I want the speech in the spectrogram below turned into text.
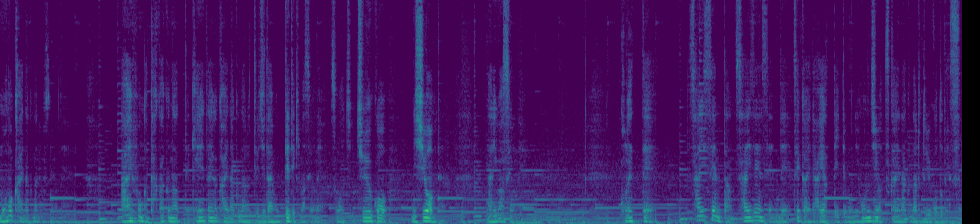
物買えなくなりますよね。iPhone が高くなって携帯が買えなくなるっていう時代も出てきますよね。そのうち中古にしようみたいな。なりますよね。これって最先端最前線で世界で流行っていても日本人は使えなくなるということです。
